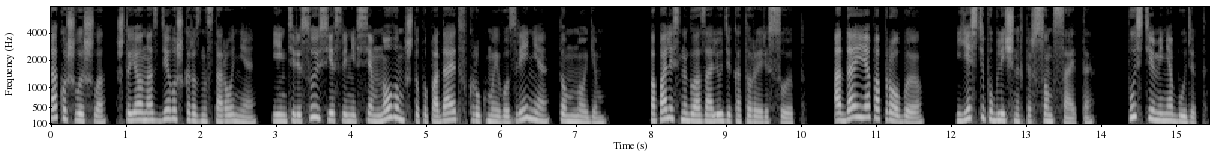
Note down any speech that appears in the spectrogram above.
Так уж вышло, что я у нас девушка разносторонняя, и интересуюсь если не всем новым, что попадает в круг моего зрения, то многим. Попались на глаза люди, которые рисуют. А да я попробую. Есть у публичных персон сайты. Пусть и у меня будет.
